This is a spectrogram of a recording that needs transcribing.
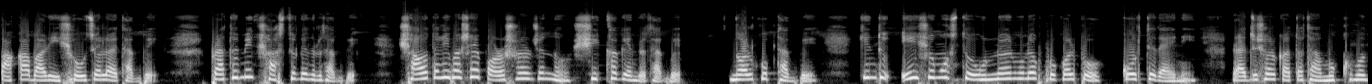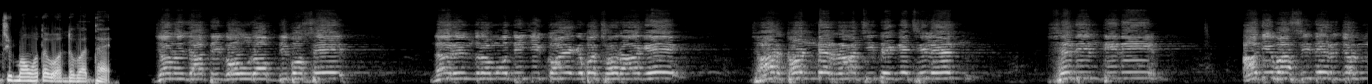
পাকা বাড়ি, শৌচালয় থাকবে, প্রাথমিক স্বাস্থ্যকেন্দ্র থাকবে, সাঁওতালি ভাষায় পড়াশোনার জন্য শিক্ষা কেন্দ্র থাকবে, নলকূপ থাকবে। কিন্তু এই সমস্ত উন্নয়নমূলক প্রকল্প করতে দেয়নি রাজ্য সরকার তথা মুখ্যমন্ত্রী মমতা বন্দ্যোপাধ্যায়। জনজাতি গৌরব দিবসে নরেন্দ্র মোদীজি কয়েক বছর আগে ঝাড়খণ্ডের রাঁচিতে গেছিলেন। সেদিন আদিবাসীদের জন্য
